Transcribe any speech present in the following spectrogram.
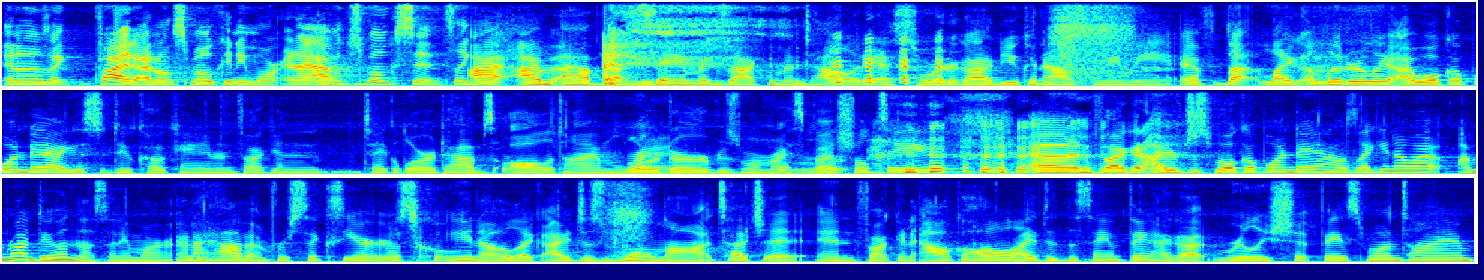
and I was like, fine, I don't smoke anymore. And I haven't smoked since. Like, I, I have that same exact mentality. I swear to God, you can ask me. Me if that like literally, I woke up one day. I used to do cocaine and fucking take Lortabs all the time. Right. Lortabs were my specialty, and fucking I just woke up one day and I was like, you know what? I'm not doing this anymore, and I haven't for six years. That's cool. You know, like I just will not touch it. And fucking alcohol, I did the same thing. I got really shit faced one time.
